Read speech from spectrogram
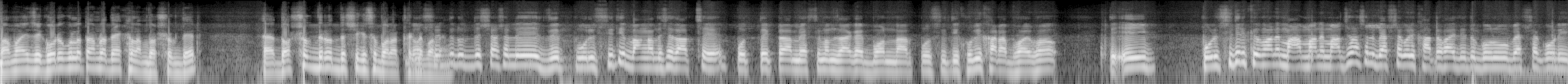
মামা এই যে গরুগুলো তো আমরা দেখালাম দর্শকদের দর্শকদের উদ্দেশ্যে কিছু বলার থাকলে বলেন। দর্শকদের উদ্দেশ্যে আসলে যে পরিস্থিতি বাংলাদেশে যাচ্ছে প্রত্যেকটা ম্যাক্সিমাম জায়গায় বন্যার পরিস্থিতি খুবই খারাপ ভয়াবহ। তো এই পরিস্থিতির মানে মানে মাঝে আসলে ব্যবসা করি, খাতে হয়, যেহেতু গরু ব্যবসা করি,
